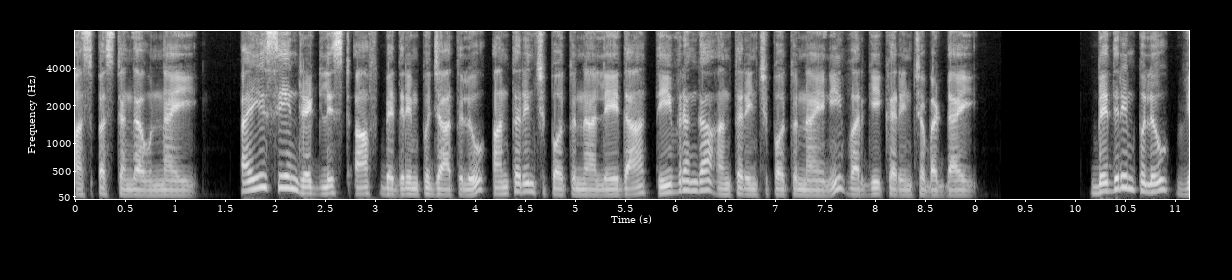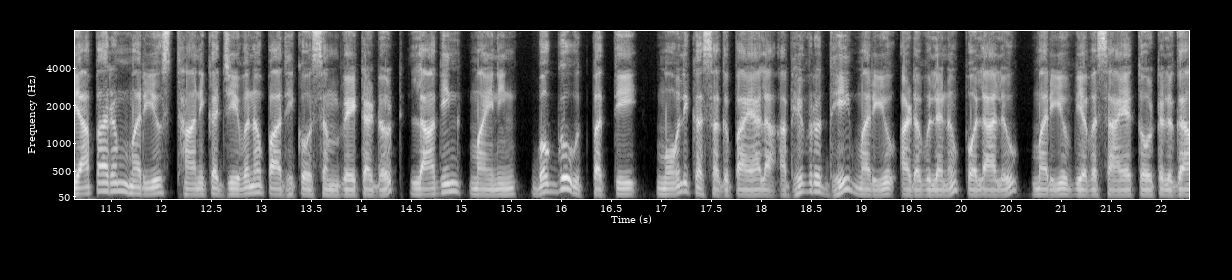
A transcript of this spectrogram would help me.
అస్పష్టంగా ఉన్నాయి. ఐయుసియన్ రెడ్ లిస్ట్ ఆఫ్ బెదిరింపు జాతులు అంతరించిపోతున్న లేదా తీవ్రంగా అంతరించిపోతున్నాయని వర్గీకరించబడ్డాయి. బెదిరింపులు వ్యాపారం మరియు స్థానిక జీవనోపాధి కోసం వేటడోట్ లాగింగ్ మైనింగ్ బొగ్గు ఉత్పత్తి మౌలిక సదుపాయాల అభివృద్ధి మరియు అడవులను పొలాలు మరియు వ్యవసాయ తోటలుగా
